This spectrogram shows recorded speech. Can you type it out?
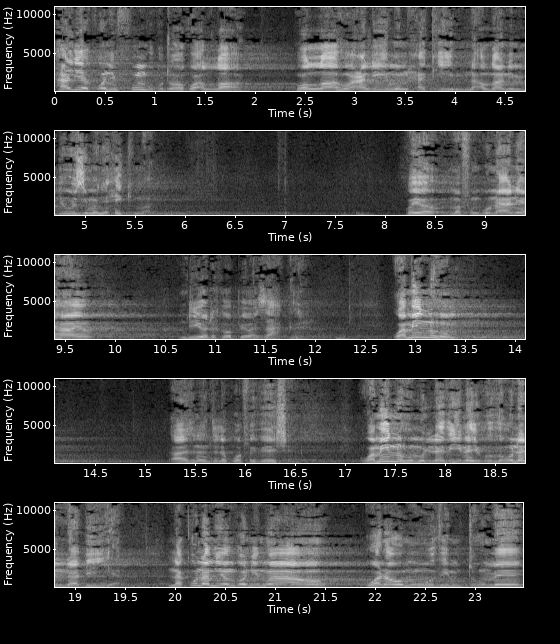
Hali ya kuwa ni fungu kutoka kwa Allah. Wallahu alimun hakim. Na Allah ni mjuzi mwenye hikma. Kwa hiyo mafungu nane hayo ndiyo atakayopewa zaka. Wa minhum aya zinaendelea kuwafedhesha wa minhum alladhina yu'dhuna an-nabiyya na kuna miongoni mwao wanaomuudhi mtume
